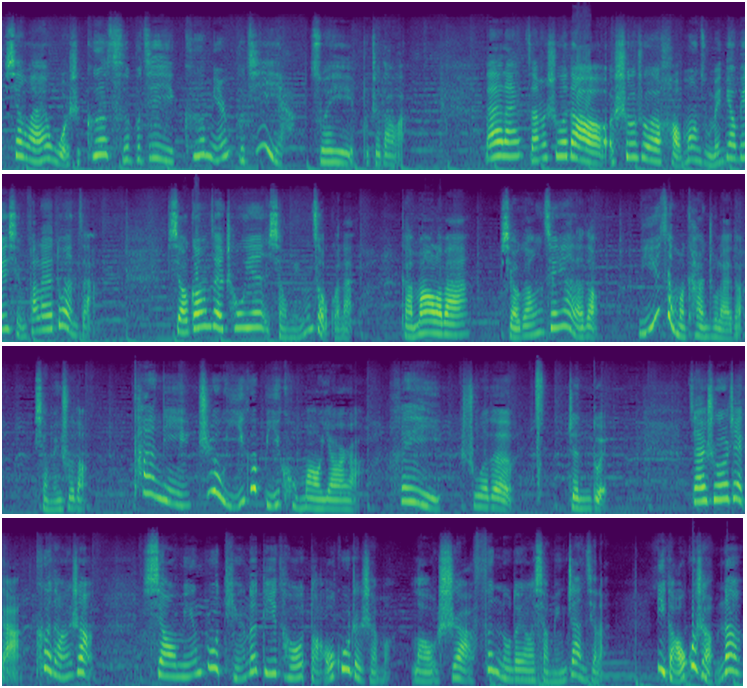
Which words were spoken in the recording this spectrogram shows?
向来我是歌词不记，歌名不记呀，所以不知道啊。来来来，咱们说到说说好梦总没尿憋醒发来的段子。啊。小刚在抽烟，小明走过来，感冒了吧？小刚惊讶的道：“你怎么看出来的？”小明说道：“看你只有一个鼻孔冒烟啊。”嘿，说的真对。再说说这个啊，课堂上。小明不停地低头捣鼓着什么，老师啊愤怒地让小明站起来。你捣鼓什么呢？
